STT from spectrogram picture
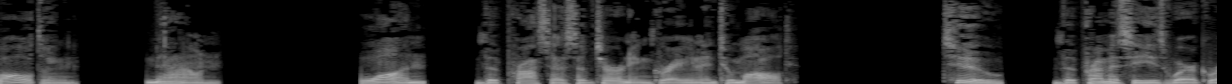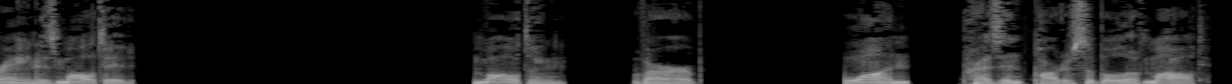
Malting. Noun. 1. The process of turning grain into malt. 2. The premises where grain is malted. Malting. Verb. 1. Present participle of malt.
